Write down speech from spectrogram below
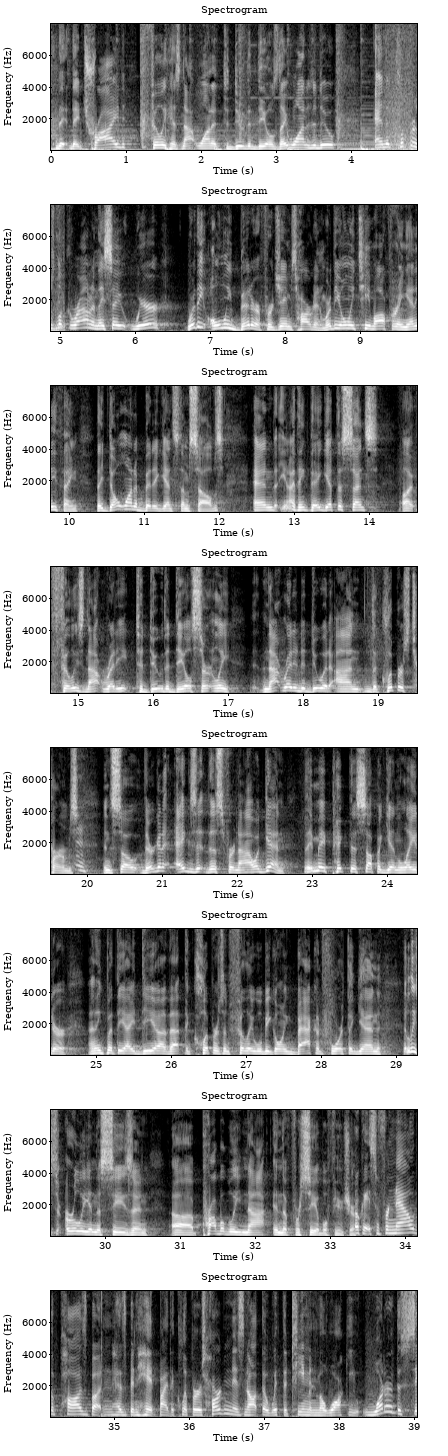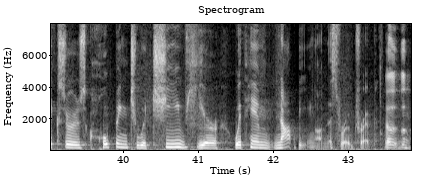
they, they tried. Philly has not wanted to do the deals they wanted to do. And the Clippers look around and they say, we're we're the only bidder for James Harden. We're the only team offering anything. They don't want to bid against themselves. And you know, I think they get the sense uh, Philly's not ready to do the deal. Certainly not ready to do it on the Clippers' terms. Mm. And so they're going to exit this for now. Again, they may pick this up again later. I think, but the idea that the Clippers and Philly will be going back and forth again, at least early in the season, uh, probably not in the foreseeable future. Okay, so for now, the pause button has been hit by the Clippers. Harden is not, though, with the team in Milwaukee. What are the Sixers hoping to achieve here with him not being on this road trip? Uh, the,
